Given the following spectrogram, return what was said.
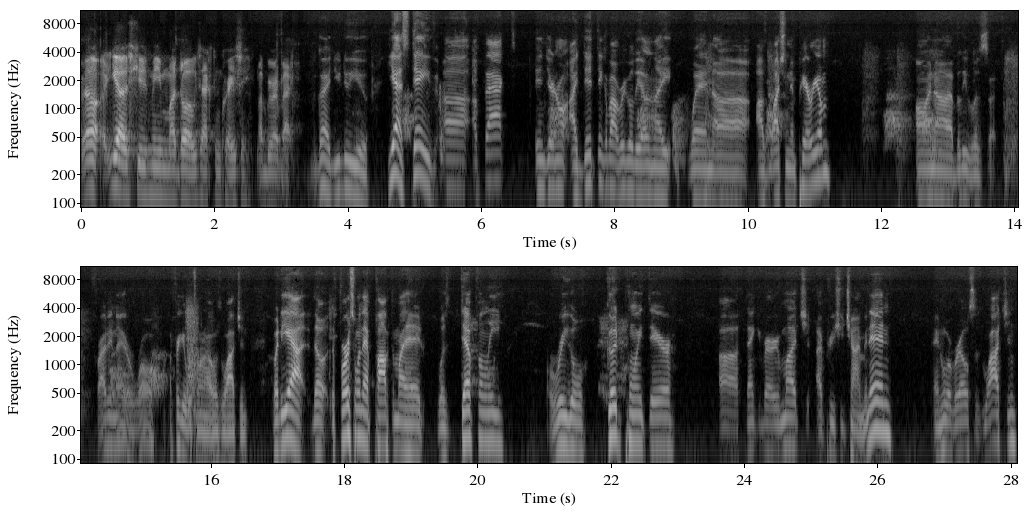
Uh, yeah, excuse me, my dog's acting crazy. I'll be right back. Go ahead, you do you. Yes, Dave. Uh, a fact in general, I did think about Regal the other night when uh, I was watching Imperium on, uh, I believe it was uh, Friday night or Raw. I forget which one I was watching, but yeah, the the first one that popped in my head was definitely Regal. Good point there. Uh, thank you very much. I appreciate you chiming in, and whoever else is watching.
